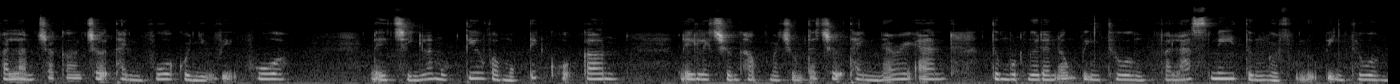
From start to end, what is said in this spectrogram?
và làm cho con trở thành vua của những vị vua. Đây chính là mục tiêu và mục đích của con. Đây là trường học mà chúng ta trở thành Narayan từ một người đàn ông bình thường và Lasmi từ người phụ nữ bình thường.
